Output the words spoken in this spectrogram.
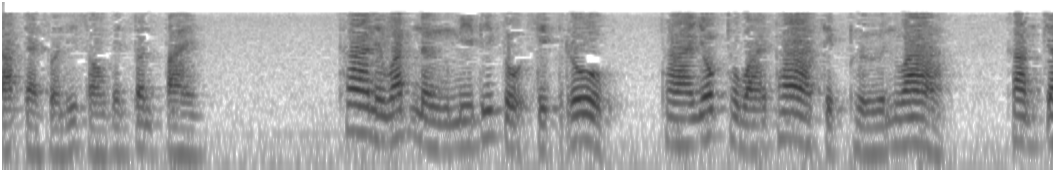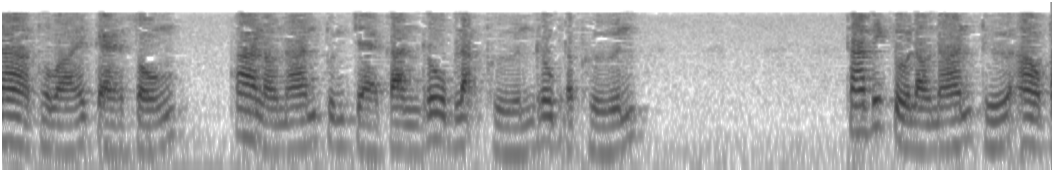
รับแต่ส่วนที่สองเป็นต้นไป ถ้าในวัดหนึ่งมีพิสุสิบรูป ทายกถวายผ้าสิบผืนว่า ข้าพเจ้าถวายแก่สงฆ์ผ้าเหล่านั้นพึงแจกกันรูปละผืน รูปละผืน ถ้าภิกษุเหล่านั้นถือเอาไป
